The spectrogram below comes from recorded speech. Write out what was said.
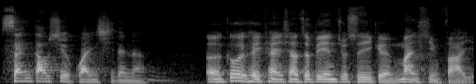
三高是有关系的呢？呃，各位可以看一下，这边就是一个慢性发炎，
